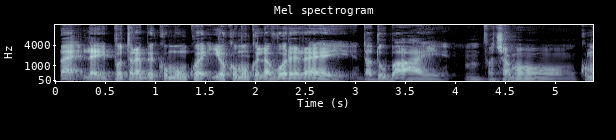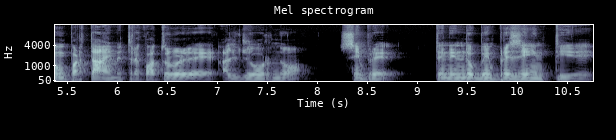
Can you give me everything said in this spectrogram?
Beh, lei potrebbe comunque, io comunque lavorerei da Dubai, mm, facciamo come un part time, 3-4 ore al giorno, sempre tenendo ben presenti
